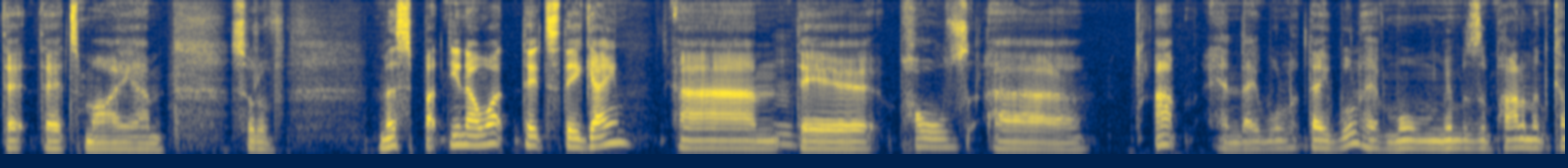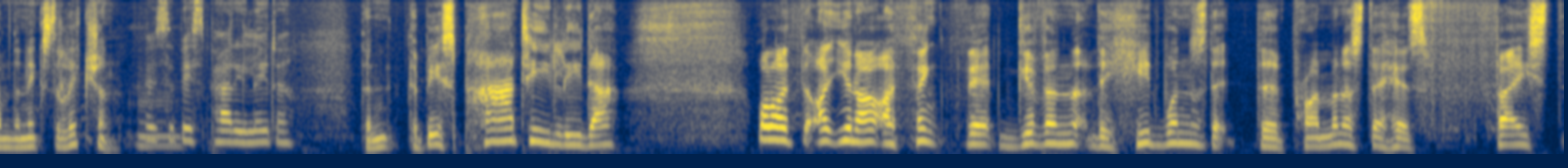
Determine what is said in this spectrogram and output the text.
that that's my um, sort of miss. But you know what? That's their game. Um, Their polls are up, and they will they will have more members of parliament come the next election. Who's the best party leader? The, the best party leader. Well, I, th- I you know I think that given the headwinds that the prime minister has faced,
